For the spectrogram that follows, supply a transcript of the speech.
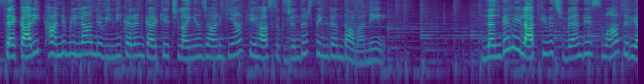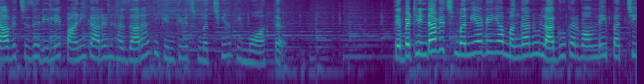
ਸਹਿਕਾਰੀ ਖੰਡ ਮਿੱਲਾਂ ਨਵੀਨੀਕਰਨ ਕਰਕੇ ਚਲਾਈਆਂ ਜਾਣਗੀਆਂ ਕਿਹਾ ਸੁਖਜਿੰਦਰ ਸਿੰਘ ਰੰਧਾਵਾ ਨੇ ਨੰਗਲ ਇਲਾਕੇ ਵਿੱਚ ਵਹਿੰਦੇ ਸਵਾਂ ਦਰਿਆ ਵਿੱਚ ਜ਼ਹਿਰੀਲੇ ਪਾਣੀ ਕਾਰਨ ਹਜ਼ਾਰਾਂ ਦੀ ਗਿਣਤੀ ਵਿੱਚ ਮੱਛੀਆਂ ਦੀ ਮੌਤ ਤੇ ਬਠਿੰਡਾ ਵਿੱਚ ਮੰਨੀਆਂ ਗਈਆਂ ਮੰਗਾਂ ਨੂੰ ਲਾਗੂ ਕਰਵਾਉਣ ਲਈ 25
